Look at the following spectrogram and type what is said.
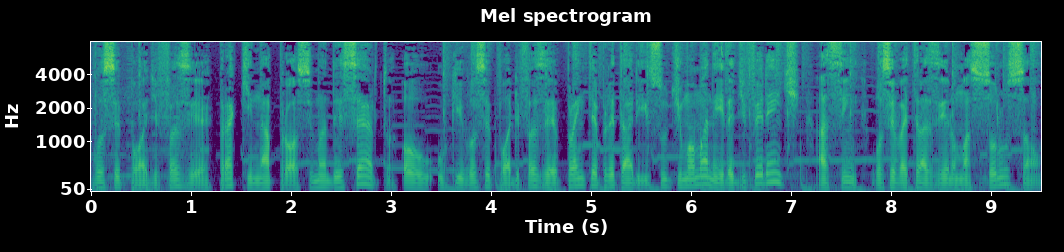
você pode fazer para que na próxima dê certo? Ou o que você pode fazer para interpretar isso de uma maneira diferente? Assim, você vai trazer uma solução.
